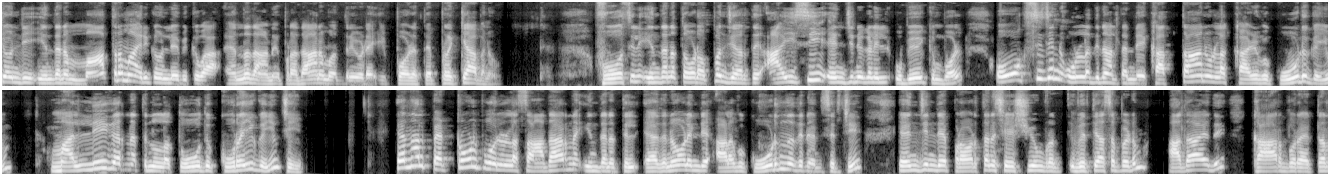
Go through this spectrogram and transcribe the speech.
ട്വന്റി ഇന്ധനം മാത്രമായിരിക്കും ലഭിക്കുക എന്നതാണ് പ്രധാനമന്ത്രിയുടെ ഇപ്പോഴത്തെ പ്രഖ്യാപനവും ഫോസിൽ ഇന്ധനത്തോടൊപ്പം ചേർത്ത് ഐ സി എഞ്ചിനുകളിൽ ഉപയോഗിക്കുമ്പോൾ ഓക്സിജൻ ഉള്ളതിനാൽ തന്നെ കത്താനുള്ള കഴിവ് കൂടുകയും മലിനീകരണത്തിനുള്ള തോത് കുറയുകയും ചെയ്യും. എന്നാൽ പെട്രോൾ പോലുള്ള സാധാരണ ഇന്ധനത്തിൽ എഥനോളിന്റെ അളവ് കൂടുന്നതിനനുസരിച്ച് എഞ്ചിന്റെ പ്രവർത്തനശേഷിയും വ്യത്യാസപ്പെടും. അതായത് കാർബുറേറ്റർ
